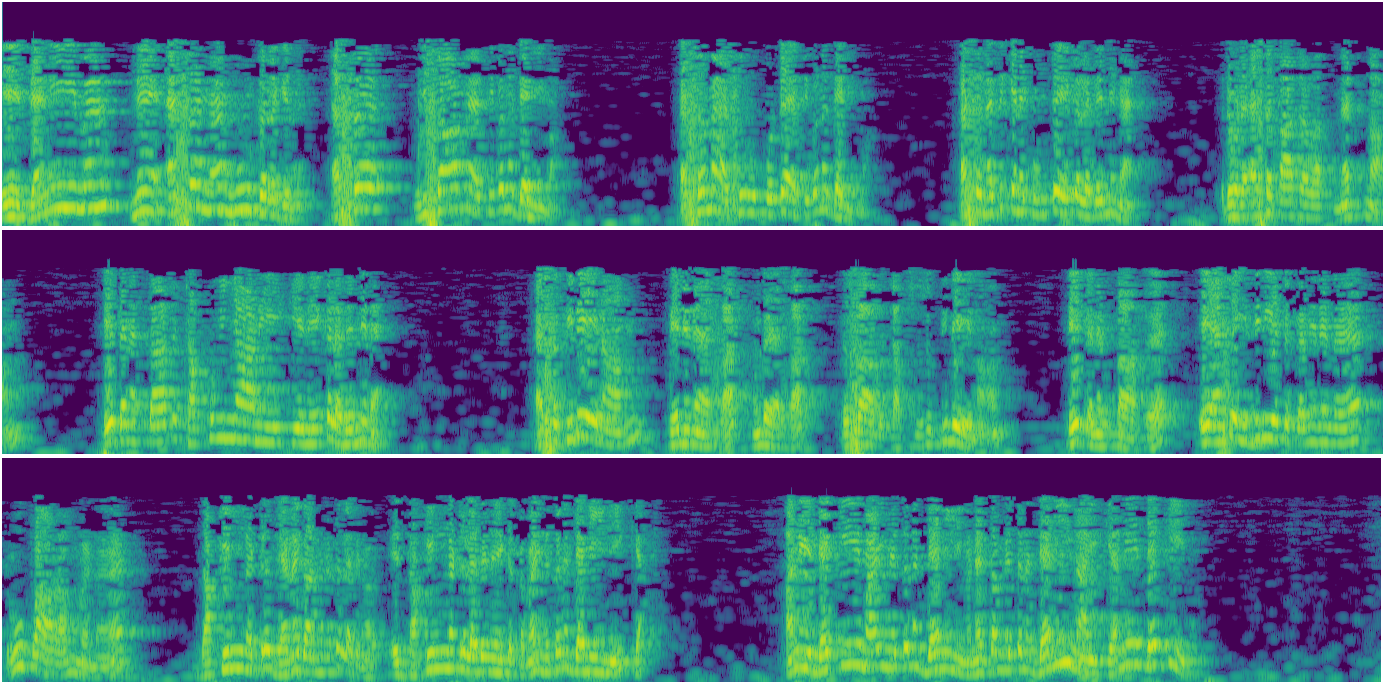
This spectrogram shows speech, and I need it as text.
ඒ දැනීම මේ ඇසම මූල කරගෙන ඇස නිසාම ඇතිවන දැනීමක්. ඇසම ඇසුරු කොට ඇතිවන දැනීමක්. ඇස නැති කෙනෙකුට ඒක ලැබෙන්නේ නැහැ. එතකොට ඇස කාටවත් නැත්නම් ඒ දැනත්තාට චක්කු විඥානී කියන එක ලැබෙන්නේ නැහැ. ඇස තිබේ නම් වෙන්නේ නැසක් හොඳ ඇසක් ප්‍රසාද චක්සුසු තිබේ නම් ඒ දැනත්තාට ඒ ඇස ඉදිරියට පැමිණෙන රූපාරම්මන දකින්නට දැනගන්නට ලැබෙනවා. ඒ දකින්නට ලැබෙන එක තමයි මෙතන දැනීමයි කියන්නේ. අනේ දැකීමයි මෙතන දැනීම. නැත්නම් මෙතන දැනීමයි කියන්නේ දැකීම.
